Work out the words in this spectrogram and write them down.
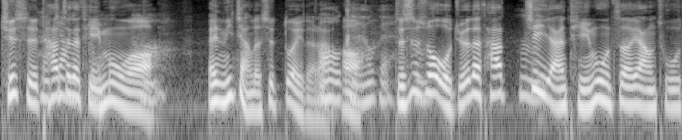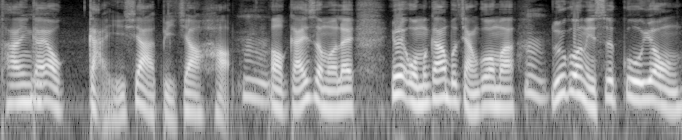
其实他这个题目哦，哎、你讲的是对的啦。哦、OK OK，只是说我觉得他既然题目这样出，他应该要。改一下比较好。嗯，哦，改什么嘞？因为我们刚刚不是讲过吗？嗯，如果你是雇佣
